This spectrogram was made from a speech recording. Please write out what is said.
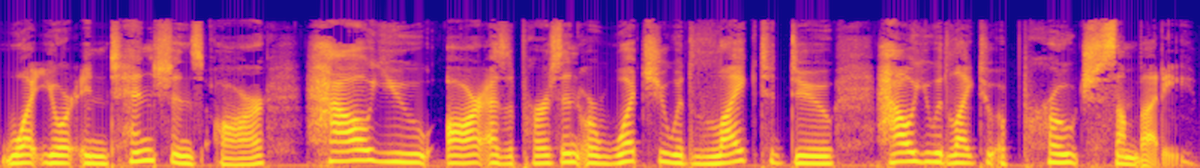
what your intentions are, how you are as a person, or what you would like to do, how you would like to approach somebody.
